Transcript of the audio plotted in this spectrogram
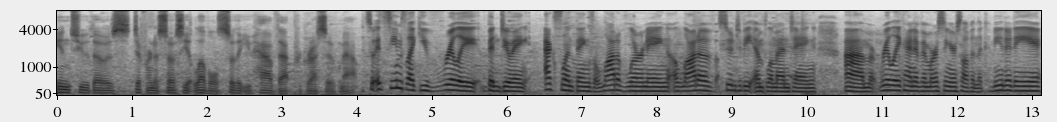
into those different associate levels so that you have that progressive map. So it seems like you've really been doing excellent things, a lot of learning, a lot of soon to be implementing, um, really kind of immersing yourself in the community.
